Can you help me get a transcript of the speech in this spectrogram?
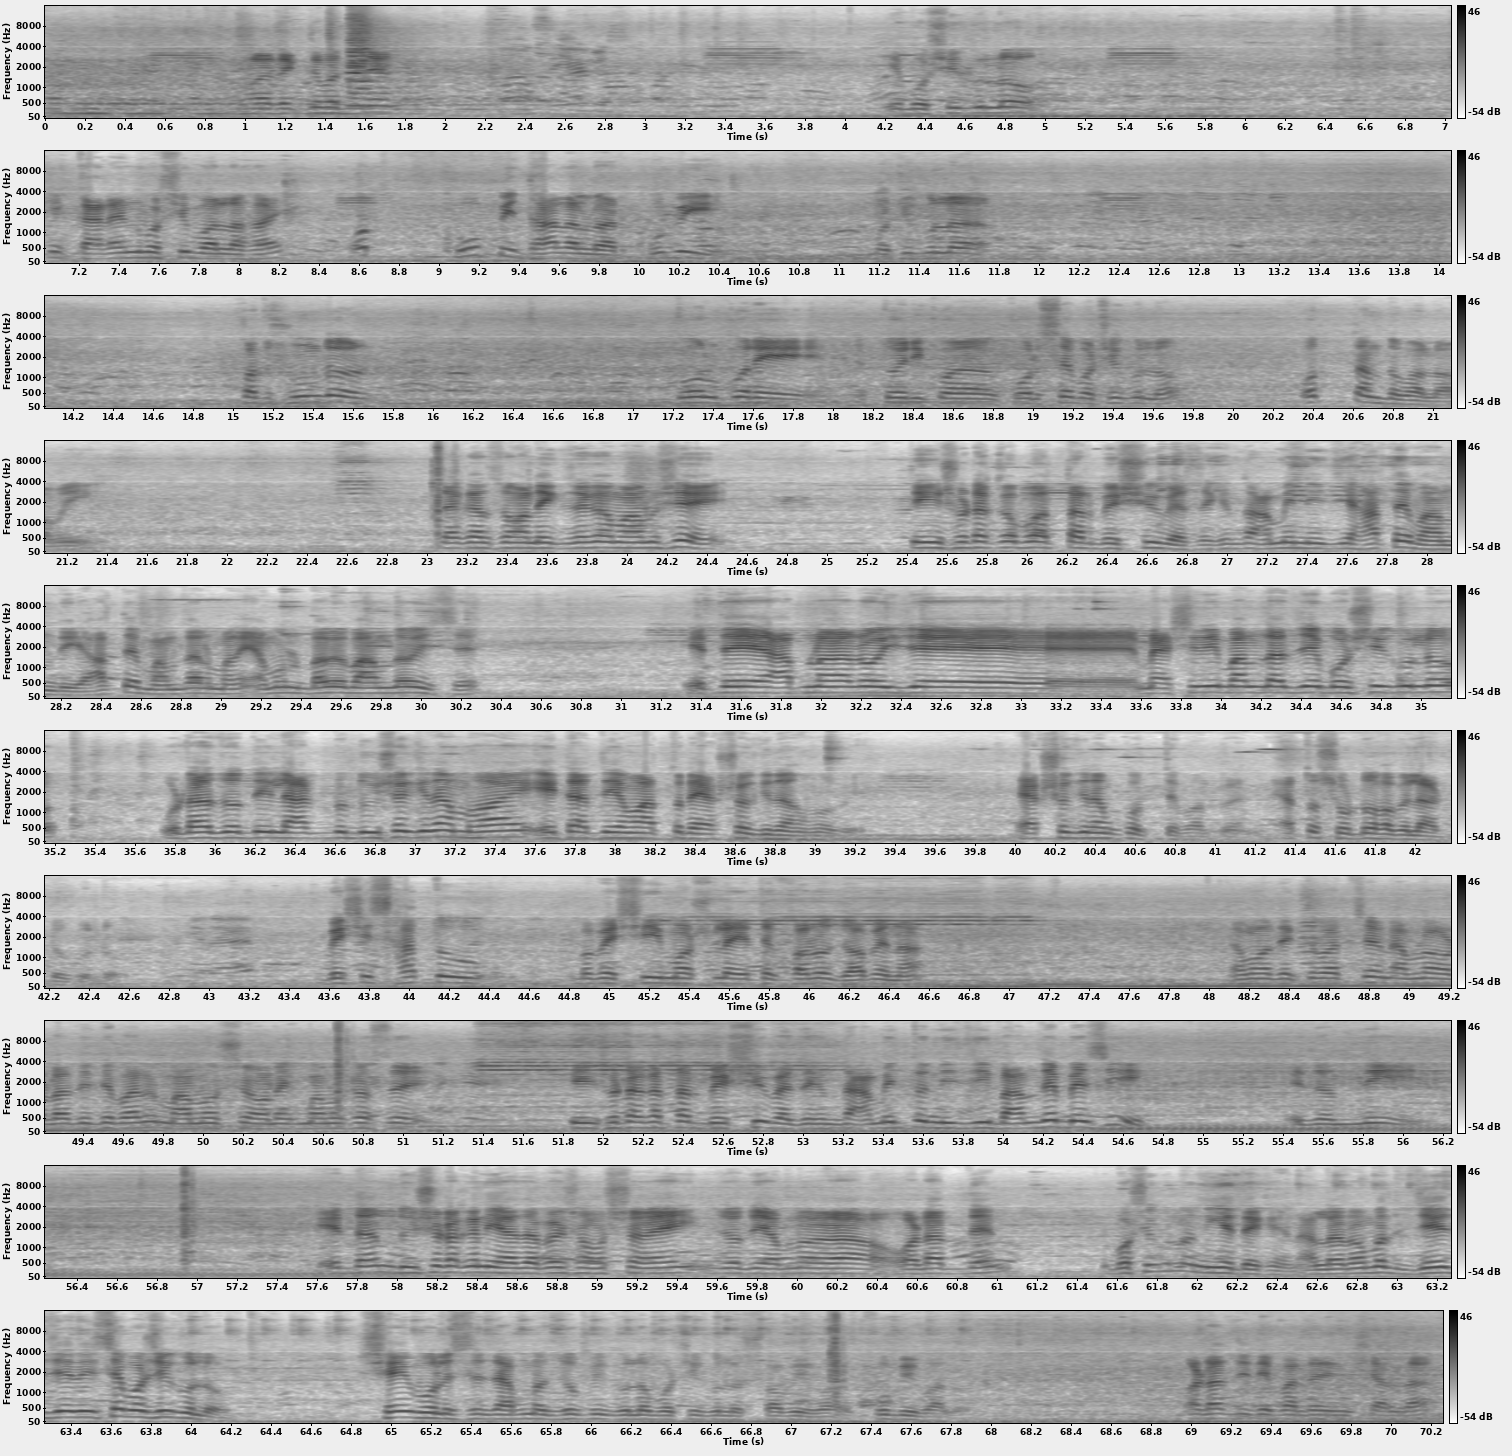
আপনারা দেখতে পাচ্ছেন এই বসিগুলো কি কারেন্ট বসি বলা হয়? ও, খুবই ধারালো আর খুবই বসিগুলো কত সুন্দর গোল করে তৈরি করছে বসিগুলো। অত্যন্ত ভালো আমি। দেখা যাচ্ছে অনেক জায়গায় মানুষে তিনশো টাকা বা তার বেশিও বেছে কিন্তু আমি নিজে হাতে বান্ধি। হাতে বান্ধার মানে এমনভাবে বান্ধা হয়েছে, এতে আপনার ওই যে মেশিনি বান্ধার যে বড়শিগুলো, ওটা যদি লাড্ডু দুইশো গ্রাম হয়, এটা দিয়ে মাত্র একশো গ্রাম হবে। একশো গ্রাম করতে পারবেন, এত ছোট হবে লাড্ডুগুলো। বেশি ছাতু বা বেশি মশলা এতে খরচ হবে না। আপনারা দেখতে পাচ্ছেন, আপনারা অর্ডার দিতে পারেন, মানুষ, অনেক মানুষ আছে, তিনশো টাকা তার বেশিও বেচে, কিন্তু আমি তো নিজেই বান্ধে বেশি। এই জন্যই এর দাম দুইশো টাকা নেওয়া যাবে, সমস্যা নেই। যদি আপনারা অর্ডার দেন, বসিগুলো নিয়ে দেখেন। আল্লাহ রহমত, যে যে নিচ্ছে বসিগুলো, সেই বলেছে যে আপনার জুপিগুলো বসিগুলো সবই ভালো, খুবই ভালো। অর্ডার দিতে পারেন ইনশাল্লাহ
